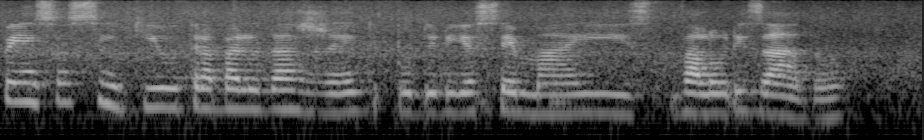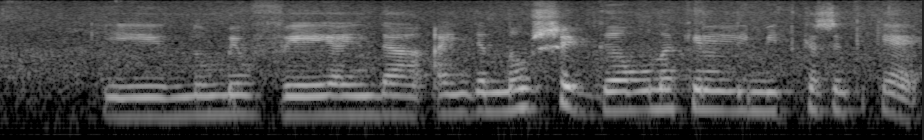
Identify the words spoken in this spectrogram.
penso assim que o trabalho da gente poderia ser mais valorizado. Que no meu ver ainda, ainda não chegamos naquele limite que a gente quer.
